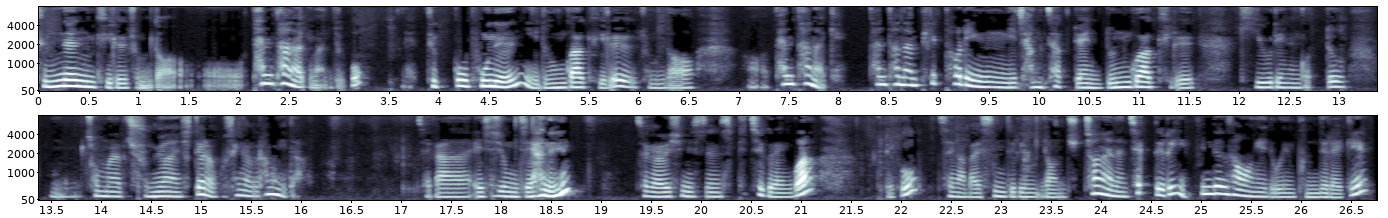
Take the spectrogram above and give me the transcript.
듣는 귀를 좀더 어, 탄탄하게 만들고 네, 듣고 보는 이 눈과 귀를 좀더 어, 탄탄하게 탄탄한 필터링이 장착된 눈과 귀를 기울이는 것도 음, 정말 중요한 시대라고 생각을 합니다. 제가 애지중지하는 제가 열심히 쓴 스피치그램과 그리고 제가 말씀드린 이런 추천하는 책들이 힘든 상황에 놓인 분들에게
